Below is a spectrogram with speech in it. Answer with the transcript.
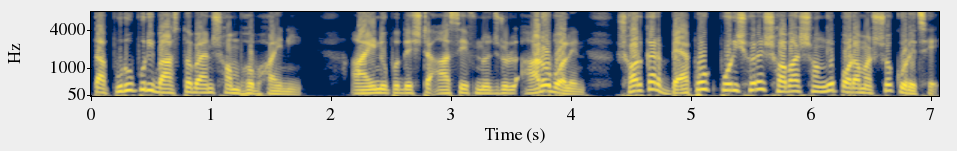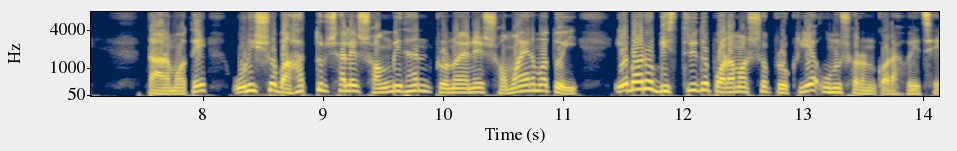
তা পুরোপুরি বাস্তবায়ন সম্ভব হয়নি। আইন উপদেষ্টা আসিফ নজরুল আরও বলেন, সরকার ব্যাপক পরিসরে সবার সঙ্গে পরামর্শ করেছে। তার মতে, উনিশশো বাহাত্তর সালের সংবিধান প্রণয়নের সময়ের মতোই এবারও বিস্তৃত পরামর্শ প্রক্রিয়া অনুসরণ করা হয়েছে।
